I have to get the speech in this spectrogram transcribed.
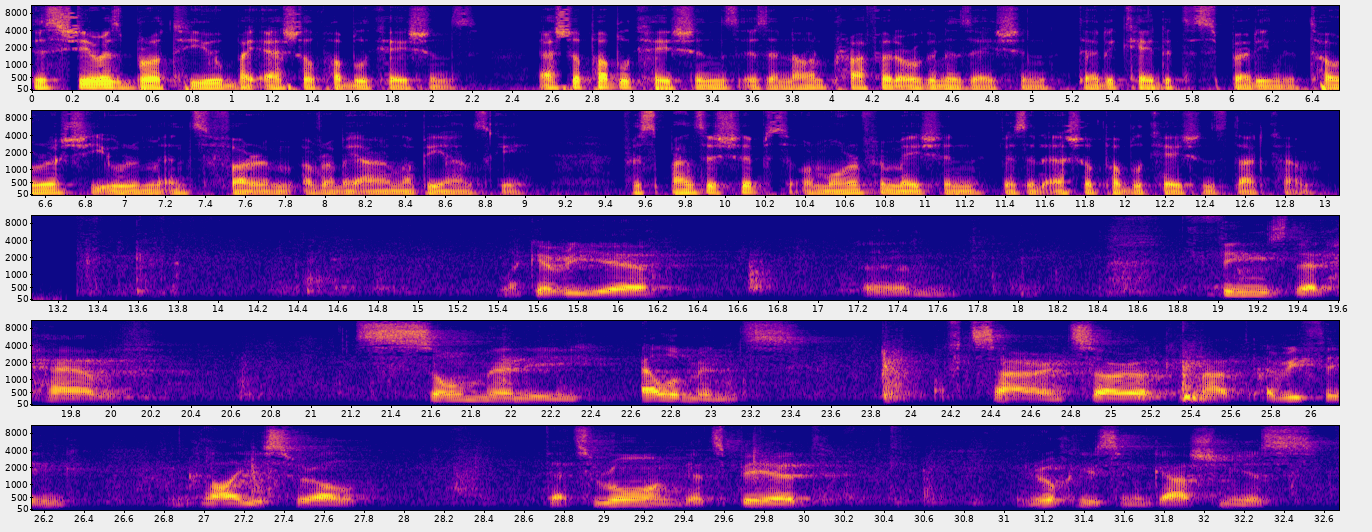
This year is brought to you by Eshel Publications. Eshel Publications is a non-profit organization dedicated to spreading the Torah, Shiurim, and Sefarim of Rabbi Aaron Lopiansky. For sponsorships or more information, visit eshelpublications.com. Like every year, um, things that have so many elements of Tsar and Tzara come out, everything in Klal Yisrael that's wrong, that's bad, in Ruchnis and Gashmias,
